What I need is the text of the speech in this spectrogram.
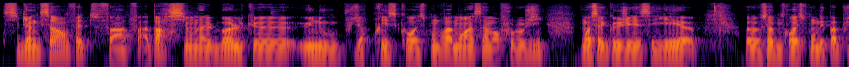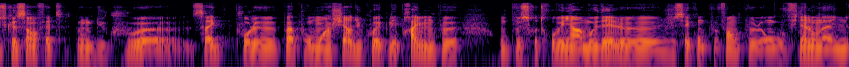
si bien que ça en fait. Enfin, à part si on a le bol que une ou plusieurs prises correspondent vraiment à sa morphologie. Moi, celle que j'ai essayée, euh, euh, ça me correspondait pas plus que ça en fait. Donc du coup, c'est vrai que pour le, pas pour moins cher, du coup, avec les Prime, on peut on peut se retrouver, il y a un modèle, euh, je sais qu'on peut, enfin on peut, au final on a une,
